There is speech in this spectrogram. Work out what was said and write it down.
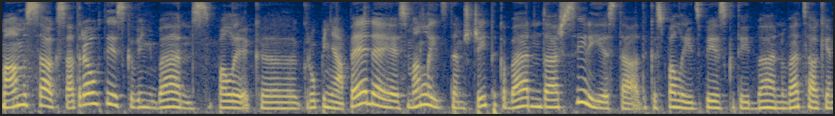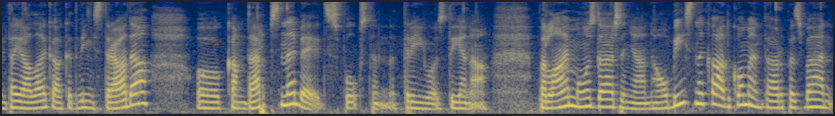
māmas sāk satraukties, ka viņu bērns paliek grupiņā pēdējais. Man līdz tam šķita, ka bērnu dārzs ir iestāde, kas palīdz pieskatīt bērnu vecākiem tajā laikā, kad viņi strādā, kam darbs nebeidzas pulksten trijos dienā. Par laimi mūsu dārziņā nav bijis nekādu komentāru par, bērn,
